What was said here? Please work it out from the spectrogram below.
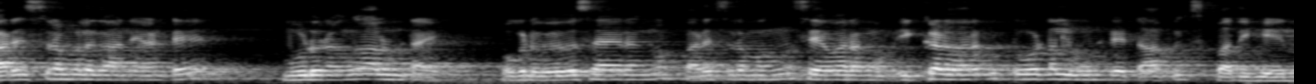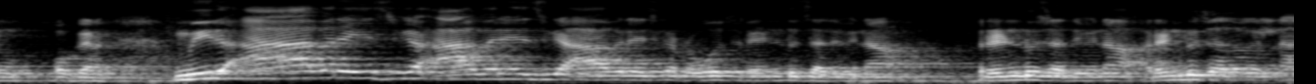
పరిశ్రమలు కానీ అంటే మూడు రంగాలు ఉంటాయి. ఒకటి వ్యవసాయ రంగం పరిశ్రమ రంగం సేవా రంగం. ఇక్కడ వరకు టోటల్ ఉండే టాపిక్స్ పదిహేను ఓకేనా? మీరు యావరేజ్గా యావరేజ్గా యావరేజ్గా రోజు రెండు చదివినా రెండు చదివినా రెండు చదవగలిగిన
